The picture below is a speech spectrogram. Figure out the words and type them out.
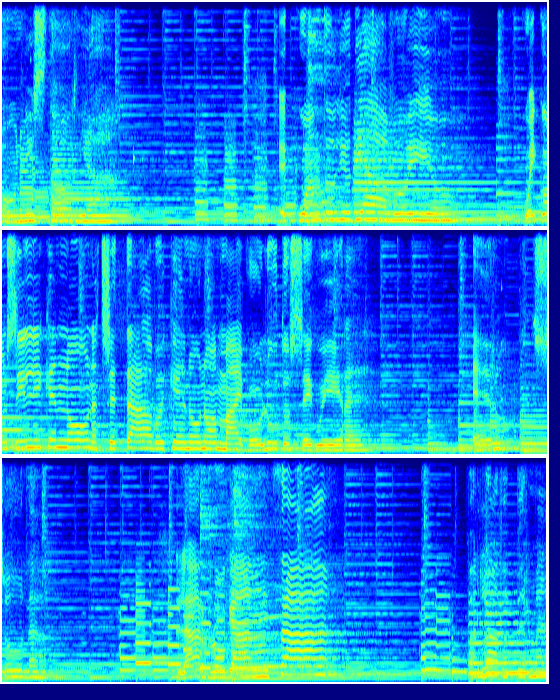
ogni storia. E quanto li odiavo io, quei consigli che non accettavo e che non ho mai voluto seguire. L'arroganza. Parlava per me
